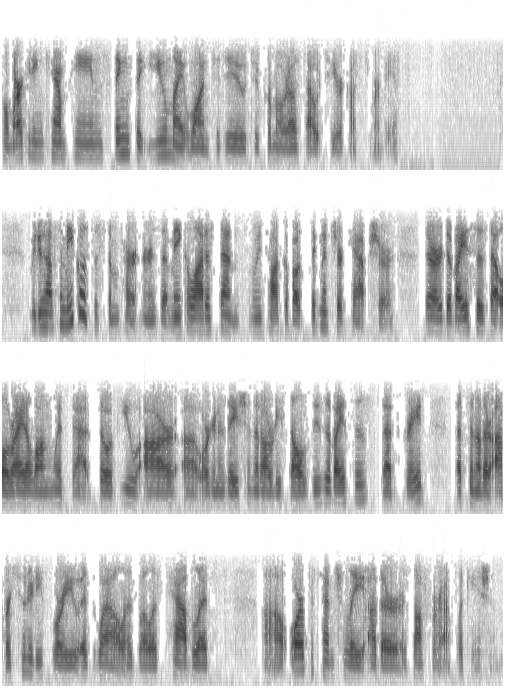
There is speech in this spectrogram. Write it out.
co-marketing campaigns, things that you might want to do to promote us out to your customer base. We do have some ecosystem partners that make a lot of sense when we talk about signature capture. There are devices that will ride along with that. So if you are an organization that already sells these devices, that's great. That's another opportunity for you as well, as well as tablets uh, or potentially other software applications.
